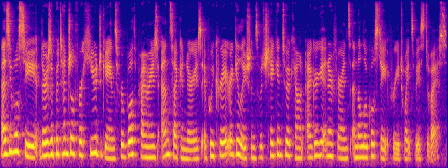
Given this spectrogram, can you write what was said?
As you will see, there is a potential for huge gains for both primaries and secondaries if we create regulations which take into account aggregate interference and the local state for each white space device.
